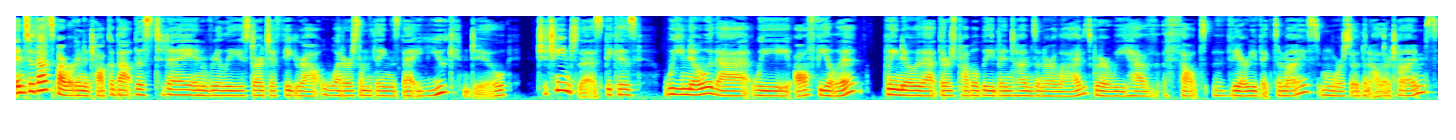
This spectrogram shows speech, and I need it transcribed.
And so that's why we're going to talk about this today and really start to figure out what are some things that you can do to change this because we know that we all feel it. We know that there's probably been times in our lives where we have felt very victimized, more so than other times.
